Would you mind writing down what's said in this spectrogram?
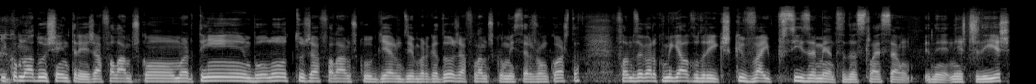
E como não há duas sem três, já falámos com o Martim Boloto, já falámos com o Guilherme Desembargador, já falámos com o Mr. João Costa, falamos agora com o Miguel Rodrigues, que veio precisamente da seleção nestes dias.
